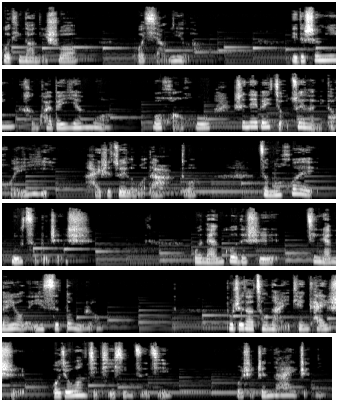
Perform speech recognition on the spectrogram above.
我听到你说：“我想你了。”你的声音很快被淹没。我恍惚，是那杯酒醉了你的回忆，还是醉了我的耳朵？怎么会如此不真实？我难过的是，竟然没有了一丝动容。不知道从哪一天开始，我就忘记提醒自己，我是真的爱着你。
